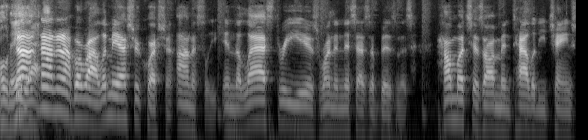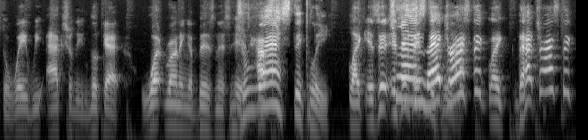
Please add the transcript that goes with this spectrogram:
Oh, they no, that. No, no, no. But Rob, let me ask you a question. Honestly, in the last three years running this as a business, how much has our mentality changed? The way we actually look at what running a business is drastically. How, like, is it is it been that drastic? Like that drastic?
